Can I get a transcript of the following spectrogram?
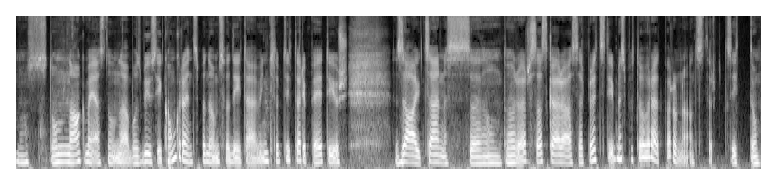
Mūsu stundu, nākamajā stundā būs bijusī konkurences padomas vadītāja. Viņi, starp citu, arī pētījuši zāļu cenas un tur arī saskārās ar pretstību. Mēs par to varētu parunāt, starp citu.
